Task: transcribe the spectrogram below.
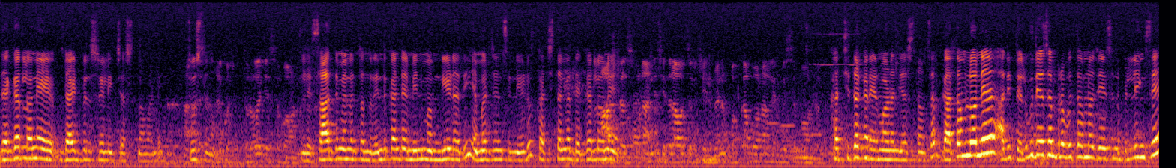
దగ్గరలోనే డైట్ బిల్స్ రిలీజ్ చేస్తున్నామండి. చూస్తున్నాం. సాధ్యమైన తొందర. ఎందుకంటే మినిమం నీడ్ అది ఎమర్జెన్సీ నీడ్. ఖచ్చితంగా దగ్గరలోనే ఖచ్చితంగా నిర్మాణం చేస్తాం సార్. గతంలోనే అది తెలుగుదేశం ప్రభుత్వంలో చేసిన బిల్డింగ్సే.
